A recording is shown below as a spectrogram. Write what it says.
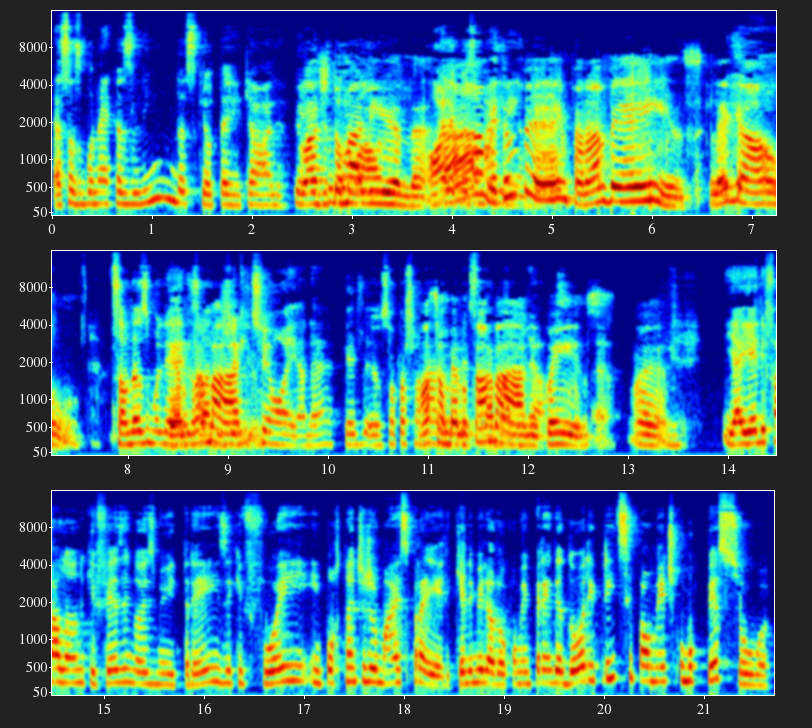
essas bonecas lindas que eu tenho aqui, olha. Lá de Turmalina. Olha ah, muito linda. bem, parabéns. Que legal. São das mulheres belo lá trabalho. do Jequitinhonha, né? Eu sou apaixonada Nossa, é um belo trabalho, trabalho conheço. É. É. E aí ele falando que fez em 2003 e que foi importante demais para ele, que ele melhorou como empreendedor e principalmente como pessoa.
